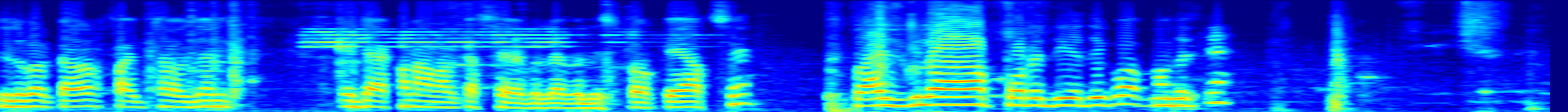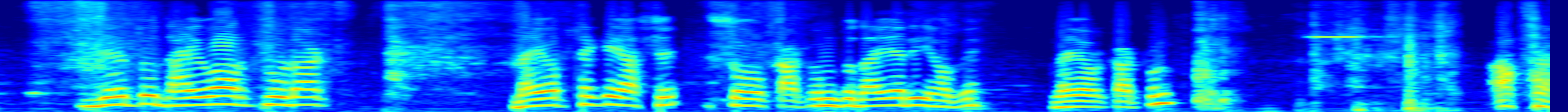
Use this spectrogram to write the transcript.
সিলভার কালার ফাইভ থাউজেন্ড এটা এখন আমার কাছে অ্যাভেলেবেল স্টকে আছে। প্রাইসগুলা পরে দিয়ে দিব আপনাদেরকে। যেহেতু ধাইওয়ার প্রোডাক্ট ধাইওয়ার থেকে আসে সো কার্টুন তো ধাইয়ারই হবে ধাইওয়ার কার্টুন আচ্ছা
